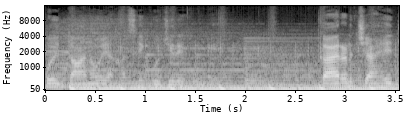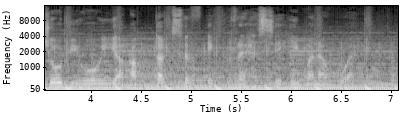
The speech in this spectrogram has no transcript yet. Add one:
कोई दानों यहाँ से गुजरे होंगे। कारण चाहे जो भी हो, यह अब तक सिर्फ़ एक रहस्य ही बना हुआ है।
